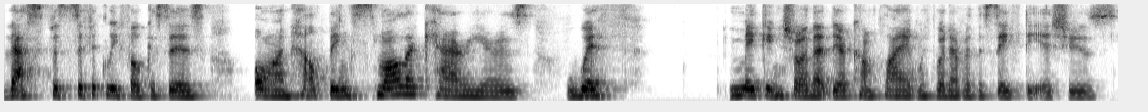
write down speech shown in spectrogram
that specifically focuses on helping smaller carriers with making sure that they're compliant with whatever the safety issues,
